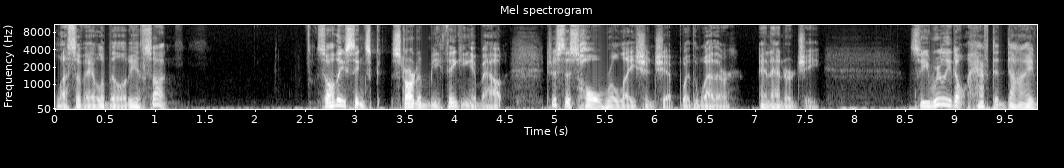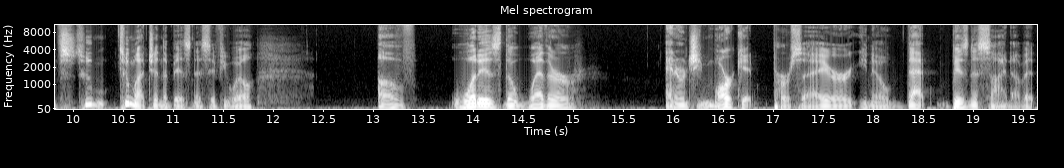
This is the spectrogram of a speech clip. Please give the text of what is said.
less availability of sun. So all these things started me thinking about just this whole relationship with weather and energy. So you really don't have to dive too too much in the business, if you will, of what is the weather energy market per se, or you know that business side of it.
